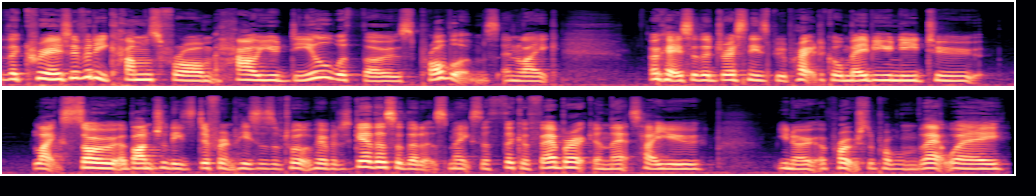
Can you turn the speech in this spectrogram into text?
the creativity comes from how you deal with those problems. And, like, okay, so the dress needs to be practical. Maybe you need to, like, sew a bunch of these different pieces of toilet paper together so that it makes a thicker fabric. And that's how you, you know, approach the problem that way.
